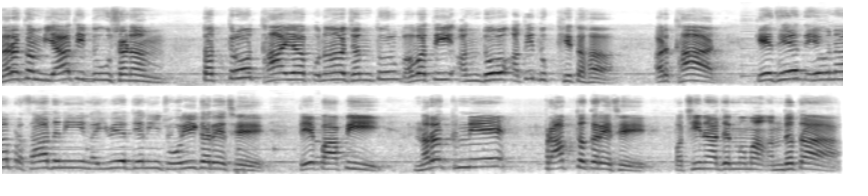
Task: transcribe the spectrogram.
નરકમ યાતિ દૂષણમ તત્રોત્થાય પુનઃ જંતુર અંધો અતિ દુઃખિત. અર્થાત કે જે દેવના પ્રસાદની નૈવેદ્યની ચોરી કરે છે, તે પાપી નરકને પ્રાપ્ત કરે છે. પછીના જન્મમાં અંધતા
